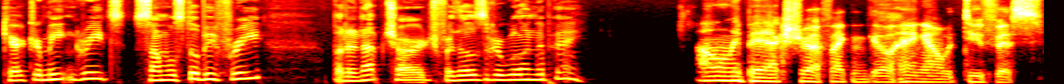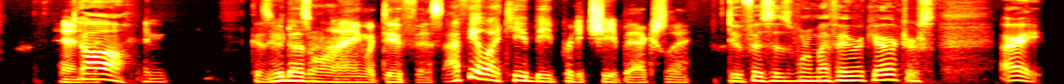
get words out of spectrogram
character meet and greets, some will still be free, but an upcharge for those that are willing to pay. I'll only pay extra if I can go hang out with Doofus. And, oh. and because who doesn't want to hang with Doofus? I feel like he'd be pretty cheap, actually. Doofus is one of my favorite characters. All right.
